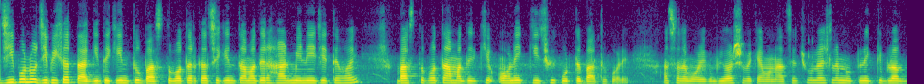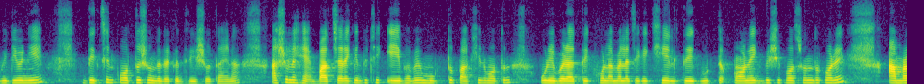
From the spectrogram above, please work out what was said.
জীবন ও জীবিকার তাগিদে কিন্তু বাস্তবতার কাছে কিন্তু আমাদের হার মেনেই যেতে হয়। বাস্তবতা আমাদেরকে অনেক কিছুই করতে বাধ্য করে। আসসালামু আলাইকুম ভিউয়ার সবাই কেমন আছেন? চলে আসলাম নতুন একটি ব্লগ ভিডিও নিয়ে। দেখছেন কত সুন্দর একটা দৃশ্য, তাই না? আসলে হ্যাঁ বাচ্চারা কিন্তু ঠিক এইভাবে মুক্ত পাখির মতন উড়ে বেড়াতে, খোলামেলা থেকে খেলতে, ঘুরতে অনেক বেশি পছন্দ করে। আমরা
